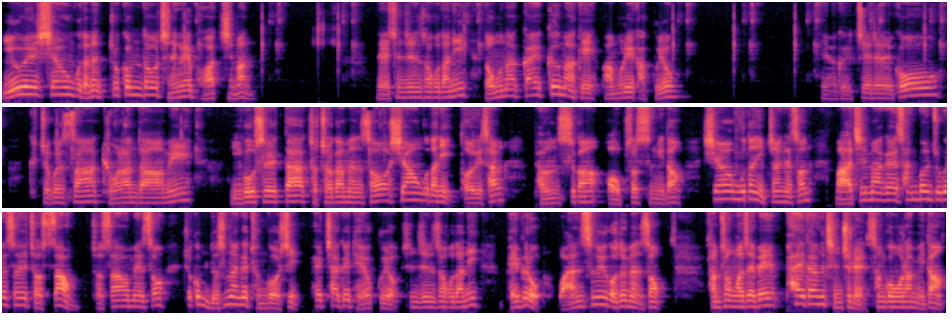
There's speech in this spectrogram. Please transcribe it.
이후에 시아온 구단은 조금 더 진행을 해보았지만 네, 신진서 구단이 너무나 깔끔하게 마무리해 갔고요. 여길 찌르고 그쪽을 싹 교환한 다음에 이곳을 딱 젖혀가면서 시아온 구단이 더 이상 변수가 없었습니다. 시아온 구단 입장에선 마지막에 상번 쪽에서의 저 싸움, 저 싸움에서 조금 느슨하게 둔 것이 패착이 되었고요. 신진서 구단이 100으로 완승을 거두면서 삼성화재배 8강 진출에 성공을 합니다.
